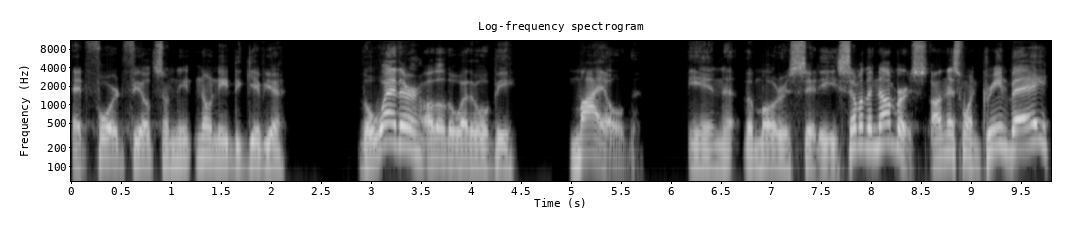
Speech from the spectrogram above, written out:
at Ford Field, so no need to give you the weather, although the weather will be mild in the Motor City. Some of the numbers on this one Green Bay,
